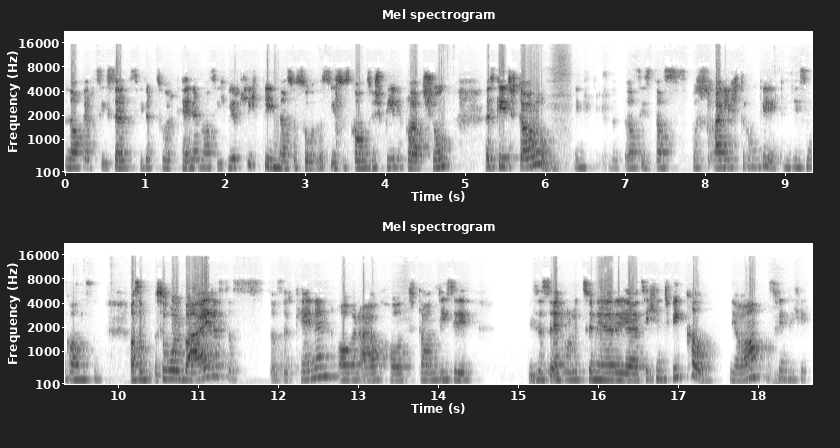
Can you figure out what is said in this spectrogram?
nachher sich selbst wieder zu erkennen, was ich wirklich bin. Also so, dass dieses ganze Spiel, ich glaube schon, es geht darum, in, das ist das, was eigentlich darum geht in diesem Ganzen. Also sowohl beides, das, das Erkennen, aber auch halt dann diese, dieses evolutionäre äh, sich entwickeln. Ja, das finde ich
